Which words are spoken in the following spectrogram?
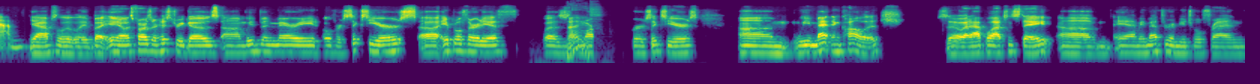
Yeah. yeah. Yeah, absolutely. But you know, as far as our history goes, um, we've been married over six years. Uh, April 30th was the mark for six years. Um, we met in college, so at Appalachian State, um, and we met through a mutual friend.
